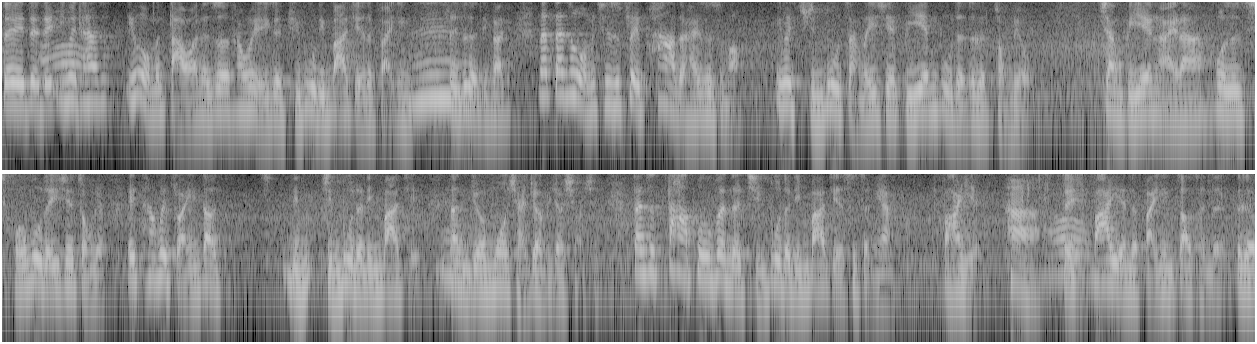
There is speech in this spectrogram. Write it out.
对对对，因为他因为我们打完了之后，它会有一个局部淋巴结的反应，所以这个淋巴结。那但是我们其实最怕的还是什么？因为颈部长了一些鼻咽部的这个肿瘤，像鼻咽癌啦，或者是喉部的一些肿瘤，哎，它会转移到颈颈部的淋巴结，那你就摸起来就要比较小心。但是大部分的颈部的淋巴结是怎么样？发炎，哈，对，发炎的反应造成的这个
